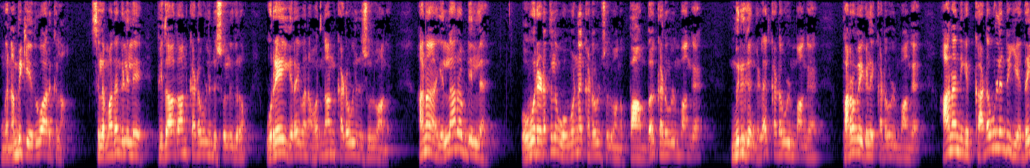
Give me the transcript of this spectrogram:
உங்கள் நம்பிக்கை எதுவாக இருக்கலாம். சில மதங்களிலே பிதாதான் கடவுள் என்று சொல்லுகிறோம். ஒரே இறைவன் அவன்தான் கடவுள் என்று சொல்லுவாங்க. ஆனால் எல்லாரும் அப்படி இல்லை. ஒவ்வொரு இடத்துலையும் ஒவ்வொன்றா கடவுள்னு சொல்லுவாங்க. பாம்பை கடவுள்பாங்க மிருகங்களை கடவுள்பாங்க பறவைகளை கடவுள்பாங்க ஆனால் நீங்கள் கடவுள் என்று எதை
